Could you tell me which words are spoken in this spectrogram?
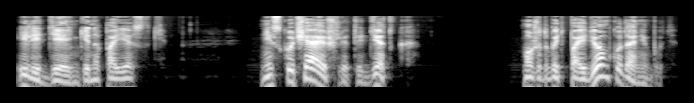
или деньги на поездки? Не скучаешь ли ты, детка? Может быть, пойдем куда-нибудь?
